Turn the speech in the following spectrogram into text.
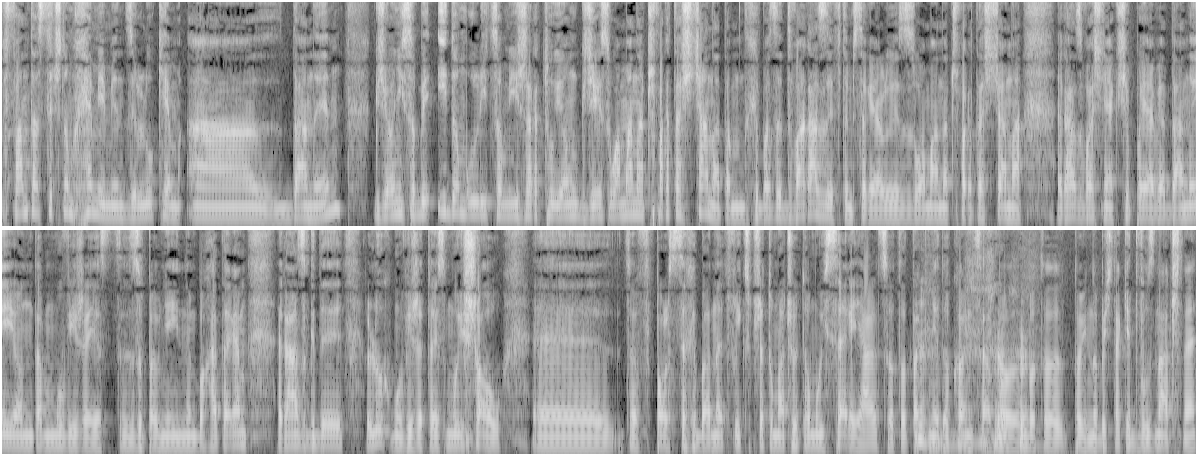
fantastyczną chemię między Lukiem a Danym, gdzie oni sobie idą ulicą i żartują, gdzie jest łamana czwarta ściana, tam chyba ze dwa razy w tym serialu jest złamana czwarta ściana, raz właśnie jak się pojawia Dany i on tam mówi, że jest zupełnie innym bohaterem. Raz, gdy Luke mówi, że to jest mój show, e, to w Polsce chyba Netflix przetłumaczył to mój serial, co to tak nie do końca, bo, bo to powinno być takie dwuznaczne,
